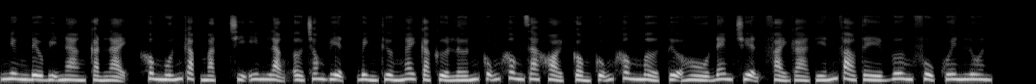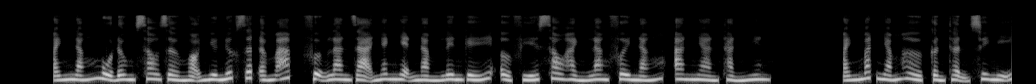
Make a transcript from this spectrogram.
nhưng đều bị nàng cản lại, không muốn gặp mặt chỉ im lặng ở trong viện, bình thường ngay cả cửa lớn cũng không ra khỏi, cổng cũng không mở tựa hồ đem chuyện phải gả tiến vào tề vương phủ quên luôn. Ánh nắng mùa đông sau giờ ngọ như nước rất ấm áp, Phượng Lan dạ nhanh nhẹn nằm lên ghế ở phía sau hành lang phơi nắng, an nhàn thản nhiên. Ánh mắt nhắm hờ cẩn thận suy nghĩ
